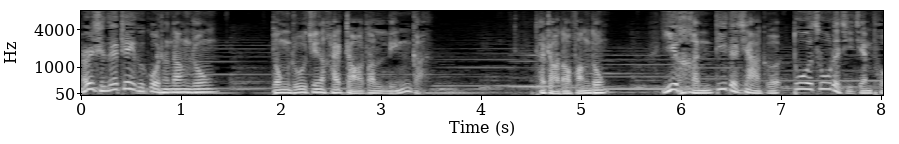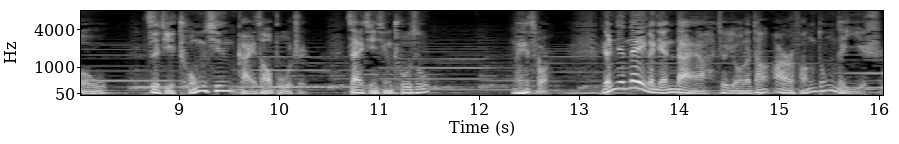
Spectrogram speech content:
而且在这个过程当中，董竹君还找到了灵感。他找到房东，以很低的价格多租了几间破屋，自己重新改造布置，再进行出租。没错，人家那个年代啊，就有了当二房东的意识。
